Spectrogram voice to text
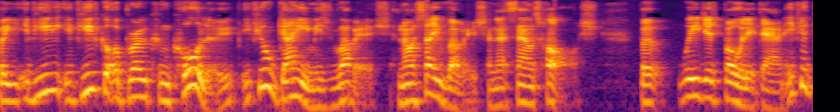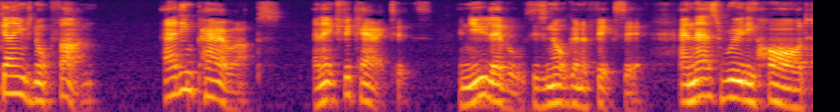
But if you if you've got a broken core loop, if your game is rubbish, and I say rubbish, and that sounds harsh, but we just boil it down. If your game's not fun, adding power ups and extra characters and new levels is not going to fix it, and that's really hard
